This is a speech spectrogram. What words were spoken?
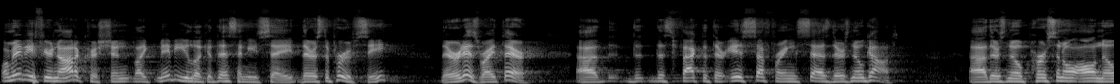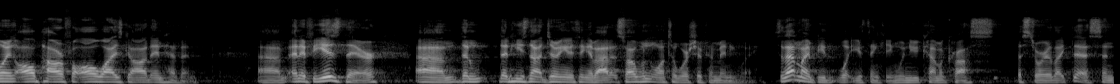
Or maybe if you're not a Christian, like maybe you look at this and you say, there's the proof. See, there it is right there. Uh, th- this fact that there is suffering says there's no God. Uh, there's no personal, all knowing, all powerful, all wise God in heaven. Um, and if he is there, um, then, then he's not doing anything about it, so I wouldn't want to worship him anyway. So that might be what you're thinking when you come across a story like this. And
